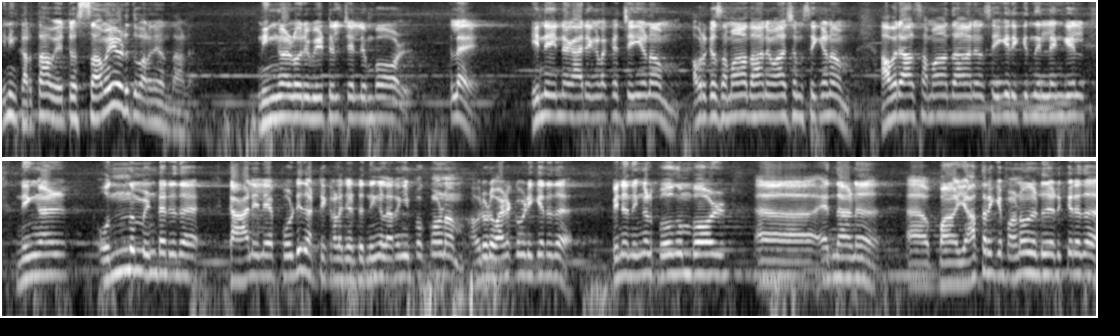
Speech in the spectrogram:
ഇനി കർത്താവ് ഏറ്റവും സമയമെടുത്ത് പറഞ്ഞത് എന്താണ്? നിങ്ങൾ ഒരു വീട്ടിൽ ചെല്ലുമ്പോൾ അല്ലേ? ഇന്ന ഇന്ന കാര്യങ്ങളൊക്കെ ചെയ്യണം അവർക്ക് സമാധാനം ആശംസിക്കണം. അവരാ സമാധാനം സ്വീകരിക്കുന്നില്ലെങ്കിൽ നിങ്ങൾ ഒന്നും മിണ്ടരുത്. കാലിലെ പൊടി തട്ടിക്കളഞ്ഞിട്ട് നിങ്ങൾ ഇറങ്ങിപ്പോക്കോണം അവരോട് വഴക്ക് പിടിക്കരുത്. പിന്നെ നിങ്ങൾ പോകുമ്പോൾ എന്താണ് യാത്രയ്ക്ക് പണം എടുക്കരുത്.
